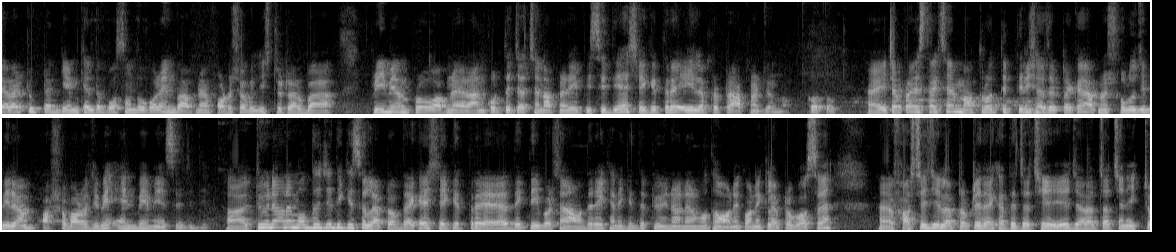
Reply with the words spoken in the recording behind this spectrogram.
যারা টুকটাক গেম খেলতে পছন্দ করেন বা আপনার ফটোশপ ইলিস্ট্রেটর বা প্রিমিয়াম প্রো আপনার রান করতে চাচ্ছেন আপনার এই পিসি দিয়ে সেক্ষেত্রে এই ল্যাপটপটা আপনার জন্য। কত? হ্যাঁ এটার প্রাইস থাকছে মাত্র তেত্রিশ হাজার টাকা। আপনার ষোলো জিবি র্যাম পাঁচশো বারো জিবি এনবিএম এসএসডি টুইন ওয়ানের মধ্যে যদি কিছু ল্যাপটপ দেখায় সেক্ষেত্রে দেখতেই পাচ্ছেন আমাদের এখানে কিন্তু টুইন ওয়ানের মধ্যে অনেক অনেক ল্যাপটপ আছে। ফার্স্টে যে ল্যাপটপটি দেখাতে চাচ্ছি যারা চাচ্ছেন একটু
